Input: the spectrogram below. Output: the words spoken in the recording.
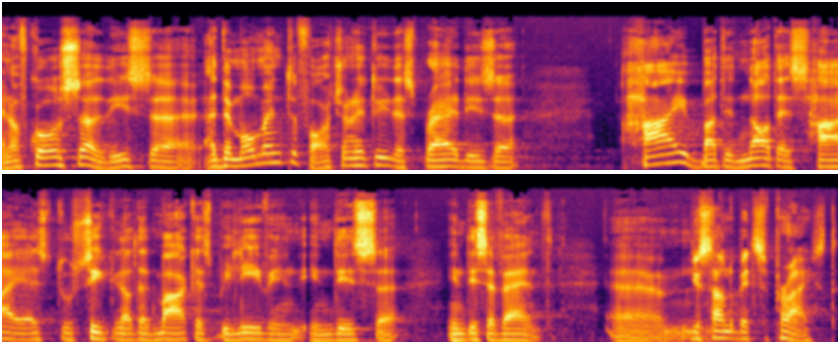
And of course, uh, this uh, at the moment, fortunately, the spread is uh, high, but it's not as high as to signal that markets believe in in this uh, in this event. Um, You sound a bit surprised.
